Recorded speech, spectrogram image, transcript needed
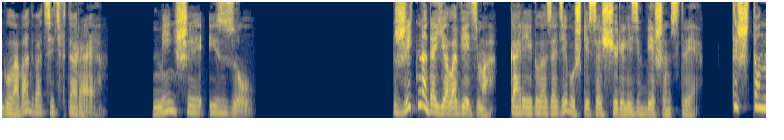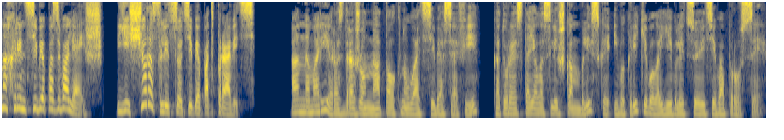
Глава двадцать вторая. Меньшее из зол. «Жить надоело, ведьма!» Карие глаза девушки сощурились в бешенстве. «Ты что нахрен себе позволяешь? Еще раз лицо тебе подправить?» Анна-Мария раздраженно оттолкнула от себя Софи, которая стояла слишком близко и выкрикивала ей в лицо эти вопросы.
